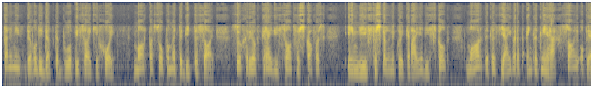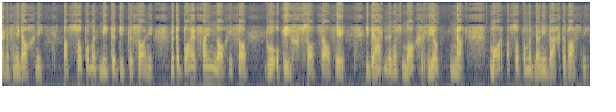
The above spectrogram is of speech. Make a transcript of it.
kan 'n mens dubbel die dikte bo op die saadjie gooi, maar pas op om dit te diep te saai. So gereeld kry die saadverskaffers en die verskillende kwekerye die skuld, maar dit is jy wat dit eintlik nie reg saai op die einde van die dag nie. Pas op om dit nie te diep te saai nie. Met 'n baie fyn laagie saad bo op die saad self hê. Die derde ding is maak gereeld nat, maar pas op om dit nou nie weg te was nie.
